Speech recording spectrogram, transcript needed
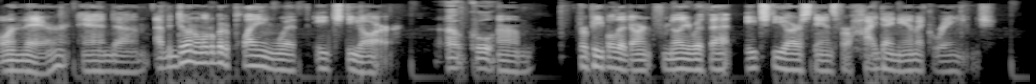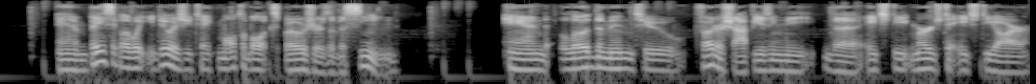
on there, and um, I've been doing a little bit of playing with HDR. Oh, cool. Um, for people that aren't familiar with that, HDR stands for High Dynamic Range. And basically, what you do is you take multiple exposures of a scene and load them into Photoshop using the the HD merge to HDR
